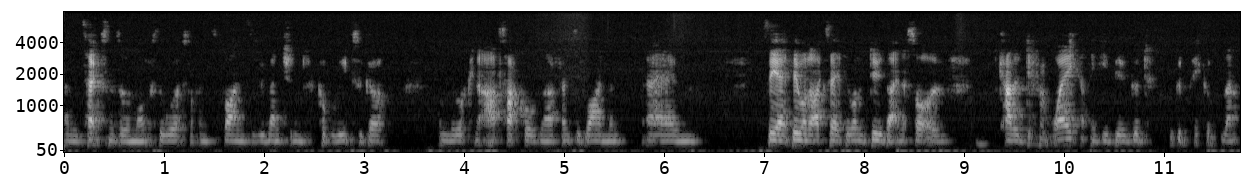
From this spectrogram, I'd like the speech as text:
And the Texans are amongst the worst offensive lines, as we mentioned a couple of weeks ago. When we're looking at our tackles and our offensive linemen. Um, so yeah, if they want, like I say, if they want to do that in a sort of kind of different way, I think he'd be a good a good pickup for them.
